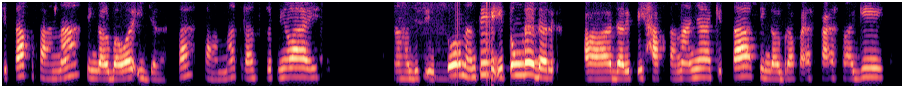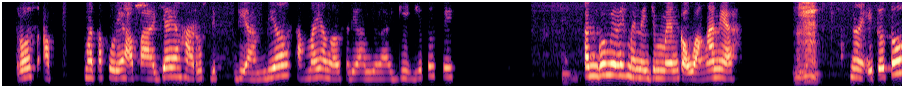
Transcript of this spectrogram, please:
kita ke sana tinggal bawa ijazah sama transkrip nilai. Nah, habis itu nanti dihitung deh dari eh, dari pihak sananya kita tinggal berapa SKS lagi. Terus ap- mata kuliah apa aja yang harus di- diambil sama yang nggak usah diambil lagi gitu sih. Kan gue milih manajemen keuangan ya. Mm-mm. Nah itu tuh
